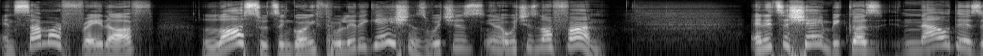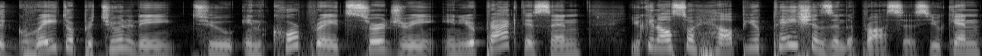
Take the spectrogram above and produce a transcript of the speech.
and some are afraid of lawsuits and going through litigations, which is you know which is not fun. And it's a shame because now there's a great opportunity to incorporate surgery in your practice and you can also help your patients in the process. You can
